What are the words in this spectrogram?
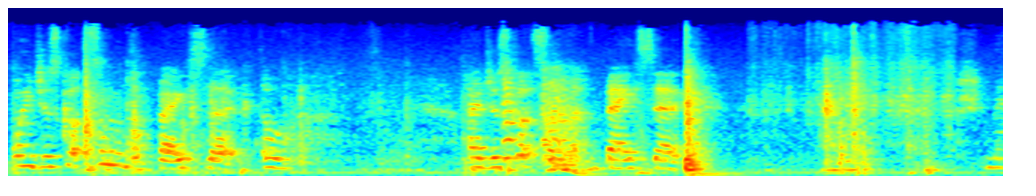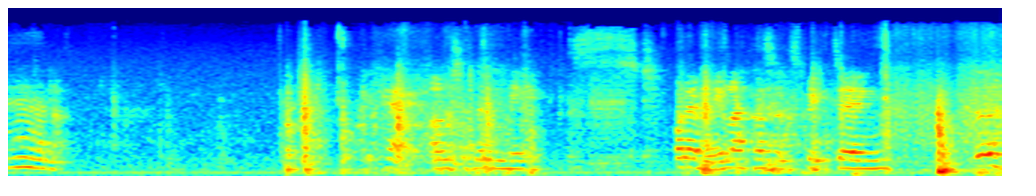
We just got some basic. Oh, I just got some basic. Man. Okay, onto the next. What I mean, like I was expecting. Ugh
